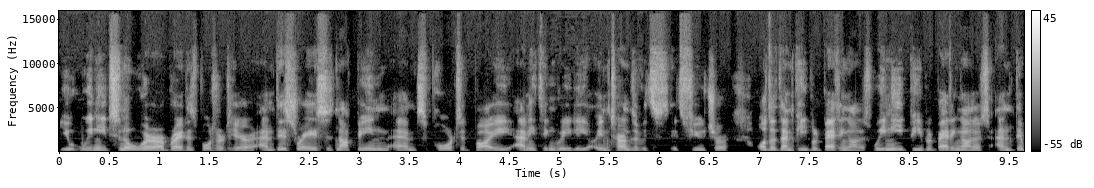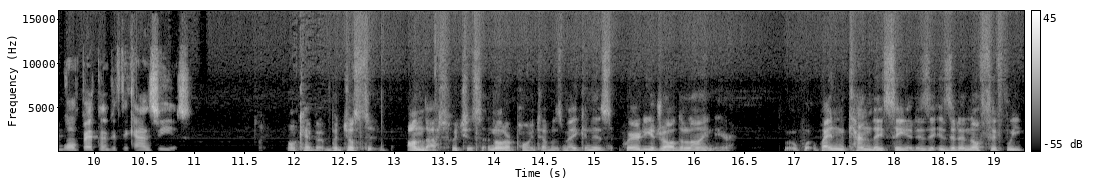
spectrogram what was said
you we need to know where our bread is buttered here. And this race is not being um, supported by anything really in terms of its its future, other than people betting on it. We need people betting on it, and they won't bet on it if they can't see it. Okay, but but just on that, which is another point I was making, is where do you draw the line here? When can they see it? Is it is it enough if we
